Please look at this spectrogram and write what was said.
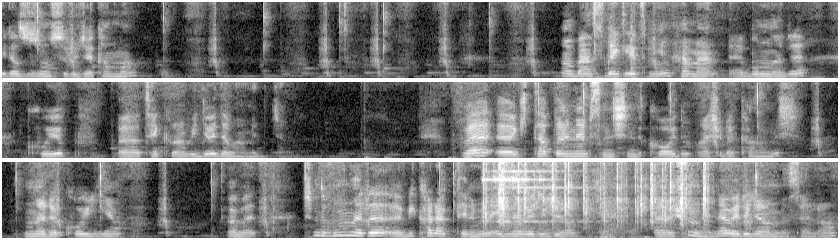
Biraz uzun sürecek ama. Ama ben sizi bekletmeyeyim. Hemen e, bunları koyup e, tekrar videoya devam edeceğim. Ve e, kitapların hepsini şimdi koydum. Ay şurada kalmış. Bunları da koyayım. Evet. Şimdi bunları e, bir karakterimin eline vereceğim. E, şunun eline vereceğim mesela.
